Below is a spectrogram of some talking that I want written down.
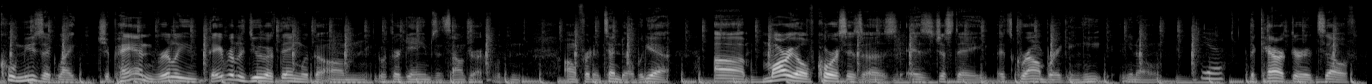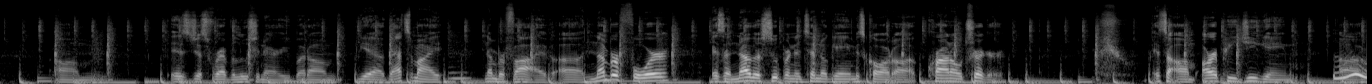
cool music. Like Japan really, they really do their thing with the um with their games and soundtracks with um for Nintendo. But yeah, Uh, Mario, of course, is, is is just a it's groundbreaking. He, you know, Yeah. the character itself, um, is just revolutionary. But um, yeah, that's my number five. Uh, number four is another Super Nintendo game. It's called uh, Chrono Trigger. It's a um RPG game, uh,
